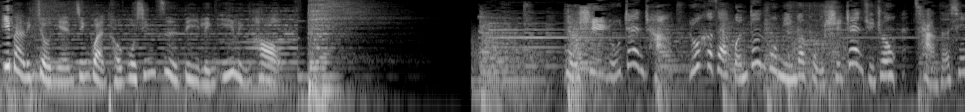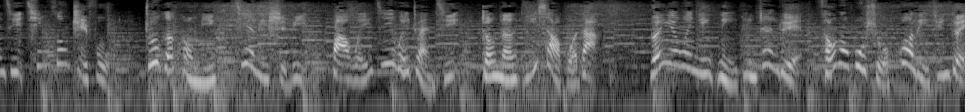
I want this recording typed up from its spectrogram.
一百零九年经管投顾新字第零一零号。股市如战场，如何在混沌不明的股市战局中抢得先机，轻松致富？诸葛孔明借力使力，化危机为转机，终能以小博大。轮源为您拟定战略，从容部署获利军队，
